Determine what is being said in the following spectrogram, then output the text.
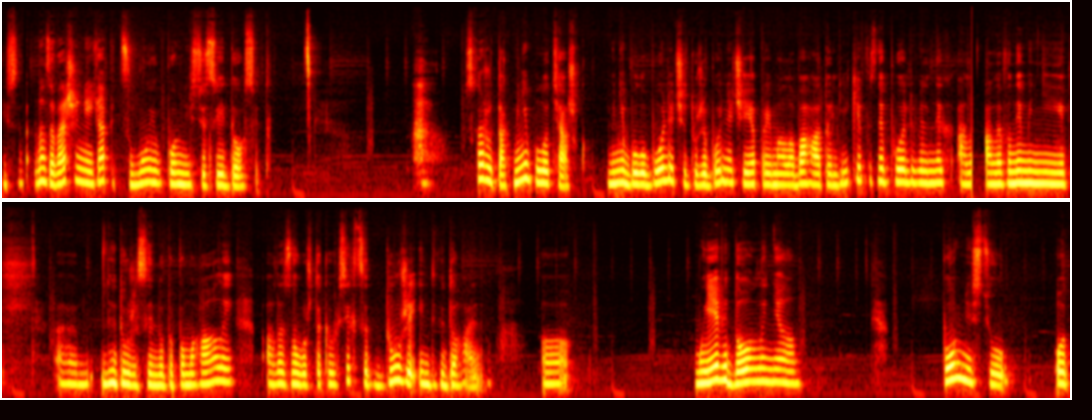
І все. На завершення я підсумую повністю свій досвід. Скажу так, мені було тяжко. Мені було боляче, дуже боляче. Я приймала багато ліків знеболювальних, але, але вони мені е, не дуже сильно допомагали. Але знову ж таки, у всіх це дуже індивідуально. Е, моє відновлення повністю, от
